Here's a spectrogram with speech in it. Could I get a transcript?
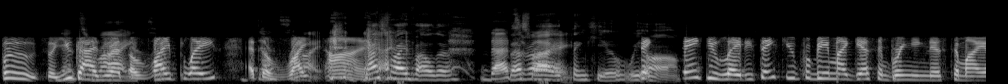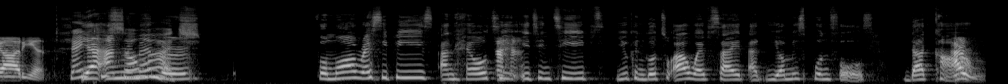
food. So you That's guys are at the right. right place at the right, right. time. That's right, Valder. That's, That's right. right. Thank you. We Thank, are. thank you, ladies. Thank you for being my guest and bringing this to my audience. Thank yeah, you and so remember, much. For more recipes and healthy Uh-huh. eating tips, you can go to our website at yummyspoonfuls.com. Oh,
